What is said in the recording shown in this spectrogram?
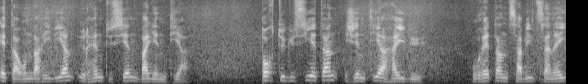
eta ondaribian urhentu zien balientia. Portugusietan gentia haidu, hurretan zabiltzanei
